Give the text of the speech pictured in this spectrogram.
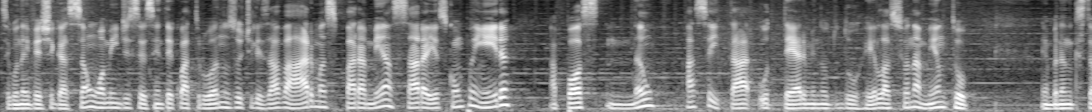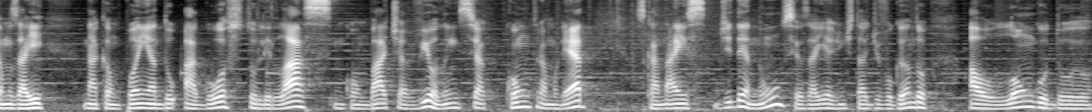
Segundo a investigação, o homem de 64 anos utilizava armas para ameaçar a ex-companheira após não aceitar o término do relacionamento. Lembrando que estamos aí na campanha do Agosto Lilás em combate à violência contra a mulher. Os canais de denúncias aí a gente está divulgando ao longo do,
